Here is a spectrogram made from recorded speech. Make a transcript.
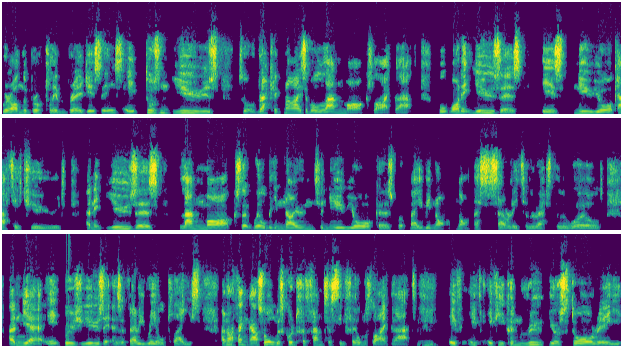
we're on the Brooklyn Bridge. It's, it's, it doesn't use sort of recognizable landmarks like that. But what it uses is New York attitude, and it uses landmarks that will be known to New Yorkers, but maybe not not necessarily to the rest of the world. And yeah, it does use it as a very real place. And I think that's always good for fantasy films like that. Mm. If, if if you can root your story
